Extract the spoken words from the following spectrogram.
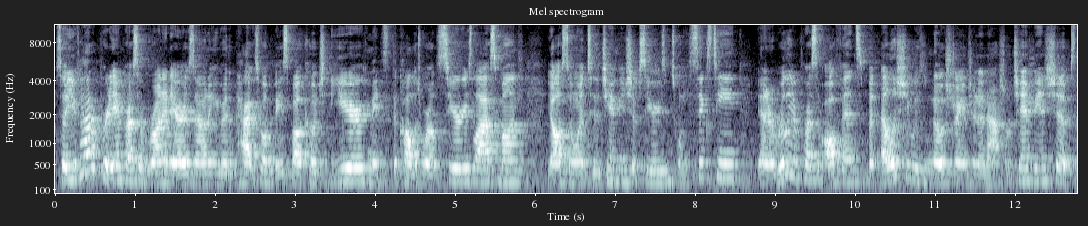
So you've had a pretty impressive run at Arizona. You were the Pac-12 Baseball Coach of the Year. You made it to the College World Series last month. You also went to the Championship Series in 2016. You had a really impressive offense, but LSU was no stranger to national championships.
